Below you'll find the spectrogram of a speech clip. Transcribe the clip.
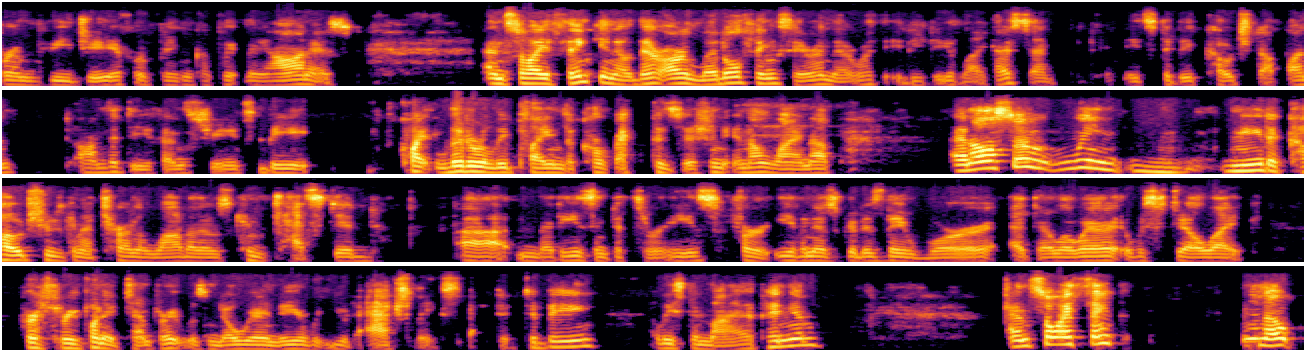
from BG if we're being completely honest and so I think, you know, there are little things here and there with EDD. Like I said, it needs to be coached up on on the defense. She needs to be quite literally playing the correct position in a lineup. And also, we need a coach who's going to turn a lot of those contested uh, middies into threes. For even as good as they were at Delaware, it was still like her three point attempt rate was nowhere near what you'd actually expect it to be, at least in my opinion. And so I think, you know,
